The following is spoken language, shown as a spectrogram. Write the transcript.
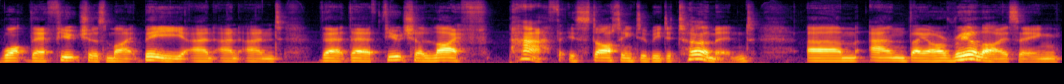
what their futures might be and and and their their future life path is starting to be determined um, and they are realizing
